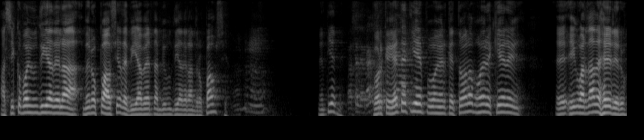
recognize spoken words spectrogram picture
así como hay un día de la menopausia, debía haber también un día de la andropausia. ¿Me entiendes? Porque en este tiempo en el que todas las mujeres quieren eh, igualdad de género,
